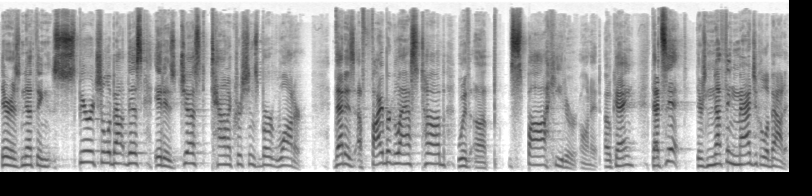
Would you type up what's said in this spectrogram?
There is nothing spiritual about this. It is just town of Christiansburg water. That is a fiberglass tub with a spa heater on it, okay? That's it. There's nothing magical about it.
